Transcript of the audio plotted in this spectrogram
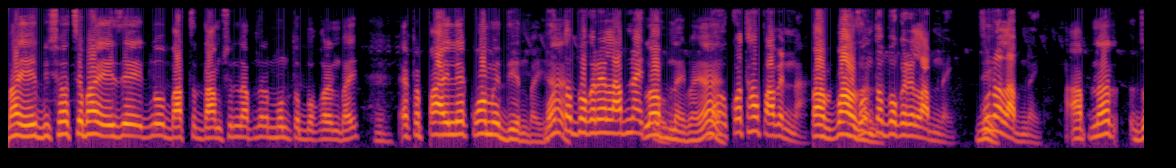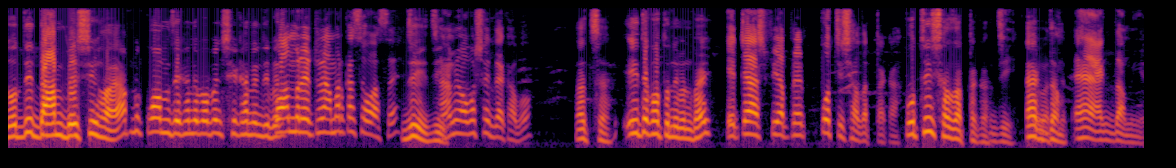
ভাই এই বিষয় হচ্ছে ভাই এই যে এগুলো বাচ্চার দাম শুনলে আপনারা মন্তব্য করেন ভাই। একটা পাইলে কমে দিয়েন ভাই হ্যাঁ। মন্তব্য করে লাভ নাই। লাভ নাই ভাই হ্যাঁ। কোথাও পাবেন না। পা- পাওয়া যায় মন্তব্য করে লাভ নাই। কোনো লাভ নাই। আপনার যদি দাম বেশি হয় আপনি কম যেখানে পাবেন সেখানে নেবেন কম রেটের আমার কাছেও আছে। জি জি। আমি অবশ্যই দেখাবো। আচ্ছা এইটা কত নেবেন ভাই? এটা আসবে আপনার পঁচিশ হাজার টাকা। পঁচিশ হাজার টাকা? জি একদম? হ্যাঁ একদমই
